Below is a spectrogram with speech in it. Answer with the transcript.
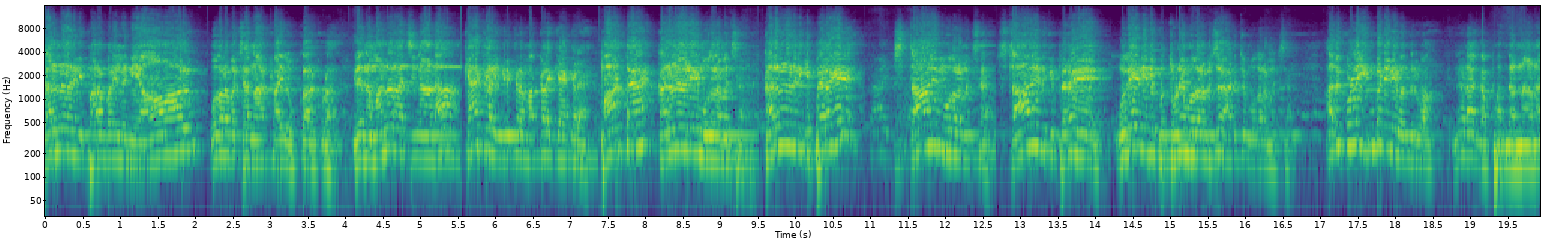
கருணாநிதி பரம்பரையில நீ யாரும் முதலமைச்சர் நாட்காலில் உட்காரக்கூடாது. இது இந்த மன்னராட்சி நாடா? கேட்கிற இங்க இருக்கிற மக்களை கேட்கிற பாட்ட கருணாநிதி முதலமைச்சர். கருணாநிதிக்கு பிறகு ஸ்டாலின் முதலமைச்சர். ஸ்டாலினுக்கு பிறகு உதயநிதி துணை முதலமைச்சர் அடுத்து முதலமைச்சர். அதுக்குள்ள இன்பநிதி வந்துருவான். என்னடா அங்க பந்தண்ணானா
